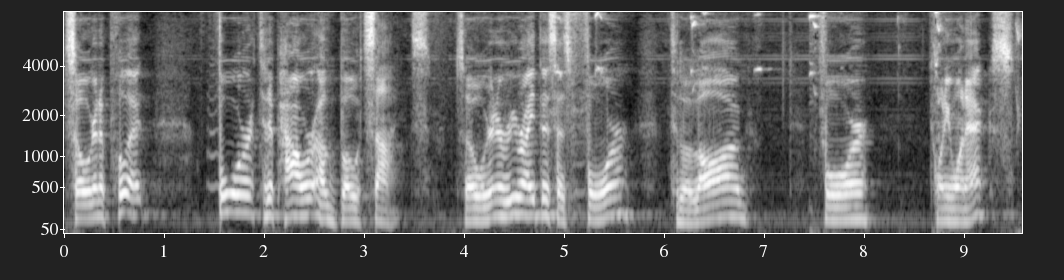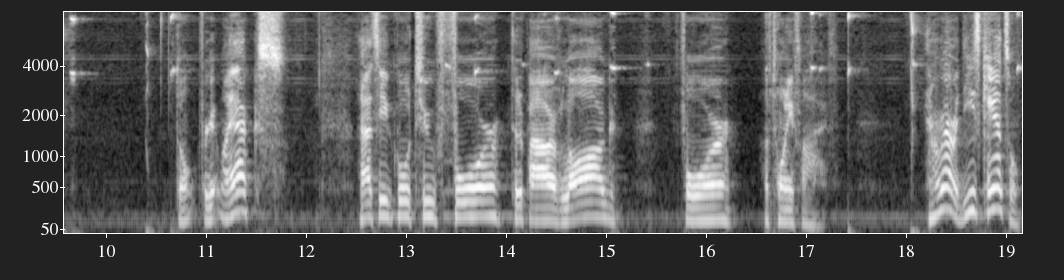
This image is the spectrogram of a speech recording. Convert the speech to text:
So we're going to put 4 to the power of both sides. So we're going to rewrite this as 4 to the log 4 21x. Don't forget my x. That's equal to 4 to the power of log 4 of 25. And remember, these cancel.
